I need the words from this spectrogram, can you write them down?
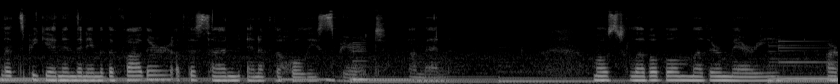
Let's begin in the name of the Father, of the Son, and of the Holy Spirit. Most lovable Mother Mary, our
